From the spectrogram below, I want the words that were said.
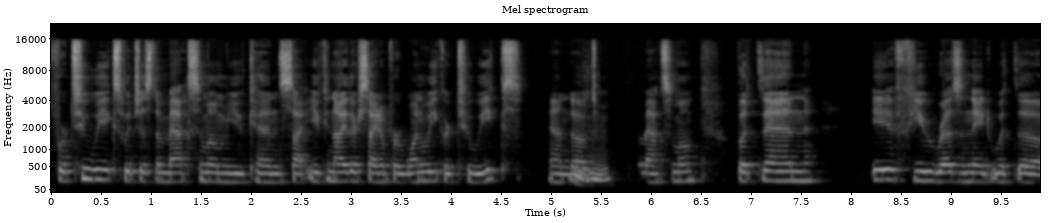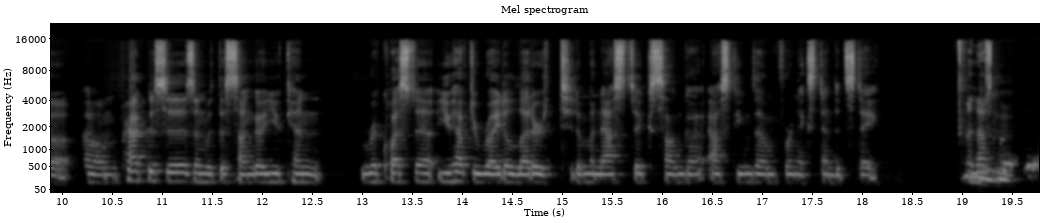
for two weeks, which is the maximum you can sign. You can either sign up for one week or two weeks, and uh, Mhm. maximum. But then, if you resonate with the um, practices and with the sangha, you can request a. You have to write a letter to the monastic sangha asking them for an extended stay, and that's what I did.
